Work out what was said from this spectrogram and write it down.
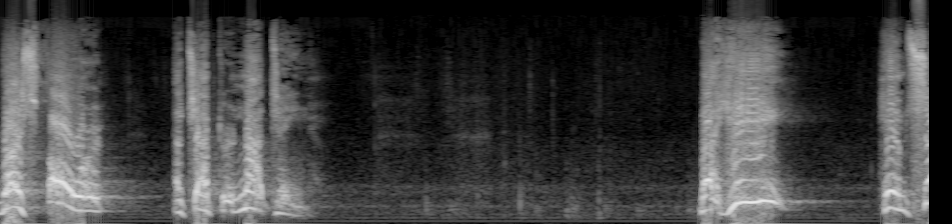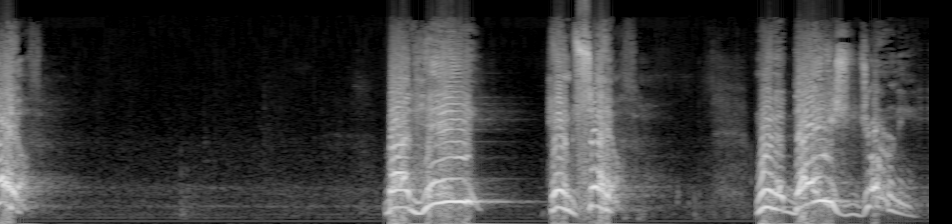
verse 4 of chapter 19. But he himself, but he himself went a day's journey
